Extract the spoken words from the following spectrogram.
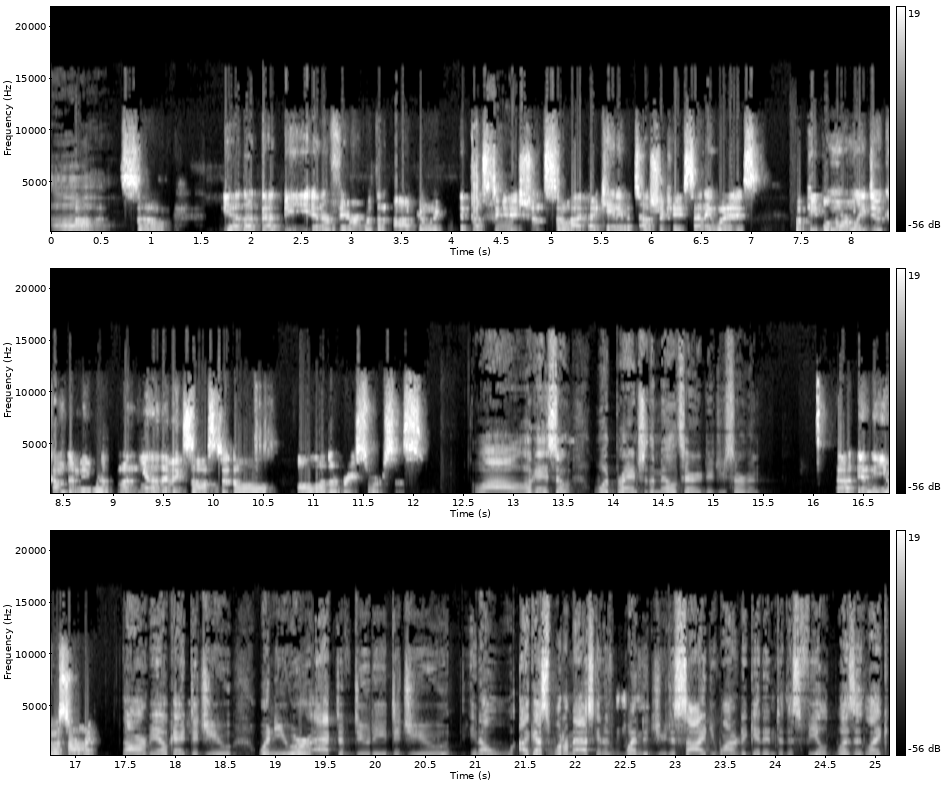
oh, So, yeah, that that'd be interfering with an ongoing investigation. So I, I can't even touch a case, anyways. But people normally do come to me where when you know they've exhausted all all other resources. wow. Okay, so what branch of the military did you serve in? Uh, in the U.S. Army, The army. Okay. Did you when you were active duty? Did you you know? I guess what I'm asking is when did you decide you wanted to get into this field? Was it like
